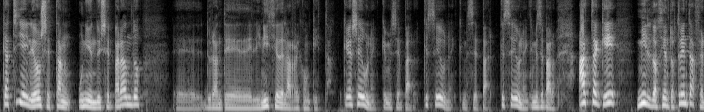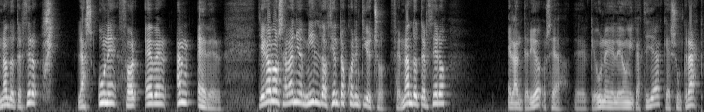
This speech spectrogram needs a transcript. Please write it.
Castilla y León se están uniendo y separando eh, durante el inicio de la reconquista. Que se unen, que me separo, que se unen, que me separo, que se unen, que me separo. Hasta que 1230 Fernando III las une forever and ever. Llegamos al año 1248. Fernando III el anterior, o sea, el que une León y Castilla, que es un crack,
